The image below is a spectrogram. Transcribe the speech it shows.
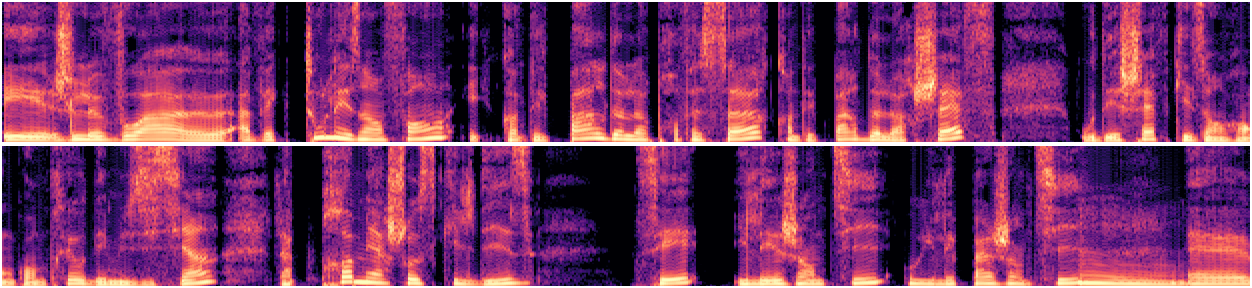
Et je le vois euh, avec tous les enfants, quand ils parlent de leur professeur, quand ils parlent de leur chef, ou des chefs qu'ils ont rencontrés, ou des musiciens, la première chose qu'ils disent, c'est il est gentil ou il est pas gentil. Hmm. Euh,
